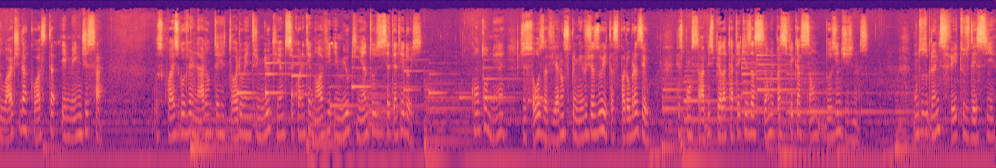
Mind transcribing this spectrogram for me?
Duarte da Costa e Mendes Sá, os quais governaram o território entre 1549 e 1572. Com Tomé de Souza vieram os primeiros jesuítas para o Brasil, responsáveis pela catequização e pacificação dos indígenas. Um dos grandes feitos desse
